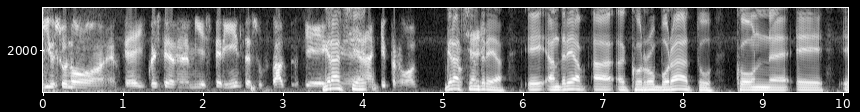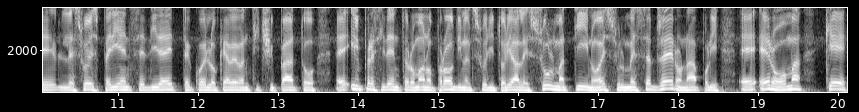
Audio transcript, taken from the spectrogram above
Io sono, okay, questa è la mia esperienza sul fatto che Grazie. Eh, anche però... Grazie okay. Andrea. E Andrea ha corroborato con eh, eh, le sue esperienze dirette, quello che aveva anticipato eh, il presidente Romano Prodi nel suo editoriale sul mattino e sul messaggero, Napoli e, e Roma, che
